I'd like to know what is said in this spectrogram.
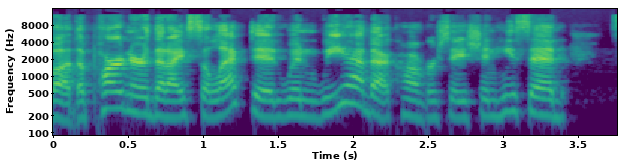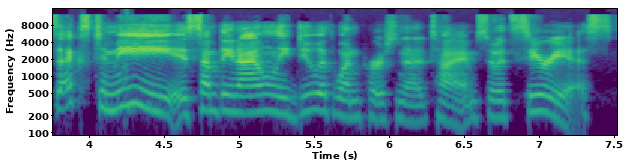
But the partner that I selected when we had that conversation, he said sex to me is something I only do with one person at a time. So it's serious.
